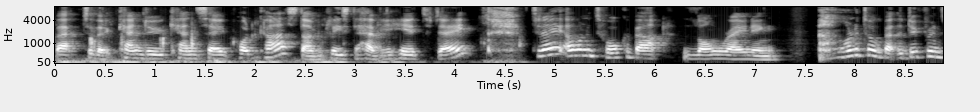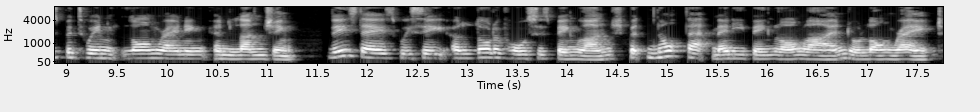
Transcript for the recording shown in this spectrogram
back to the Can Do, Can Say podcast. I'm pleased to have you here today. Today, I want to talk about long reining. I want to talk about the difference between long reining and lunging. These days, we see a lot of horses being lunged, but not that many being long lined or long reined,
